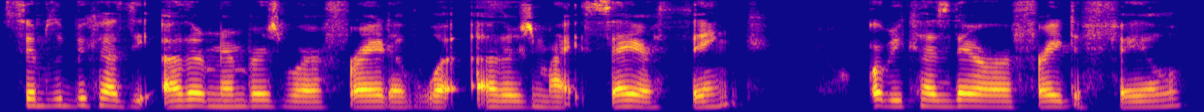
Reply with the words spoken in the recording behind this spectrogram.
simply because the other members were afraid of what others might say or think, or because they were afraid to fail?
